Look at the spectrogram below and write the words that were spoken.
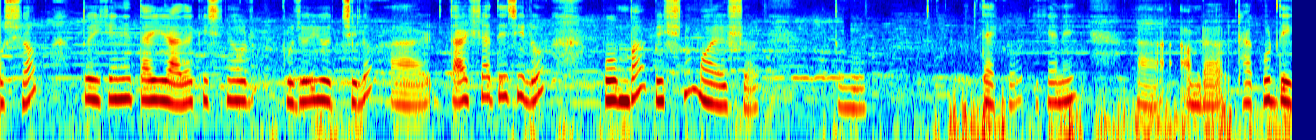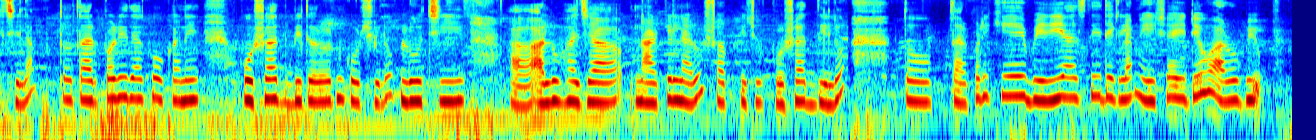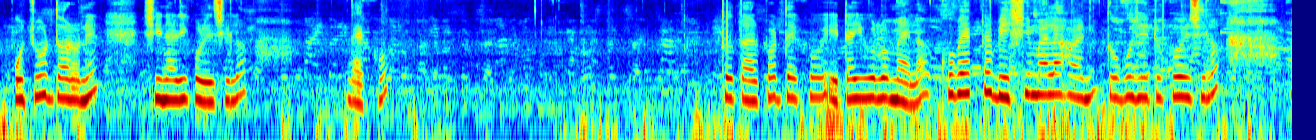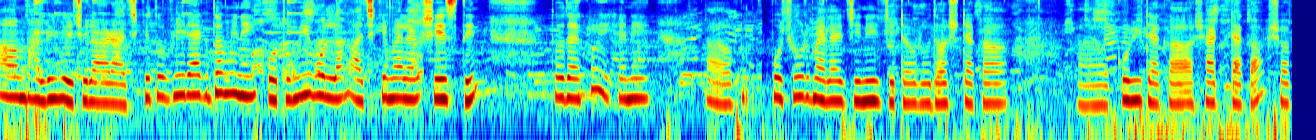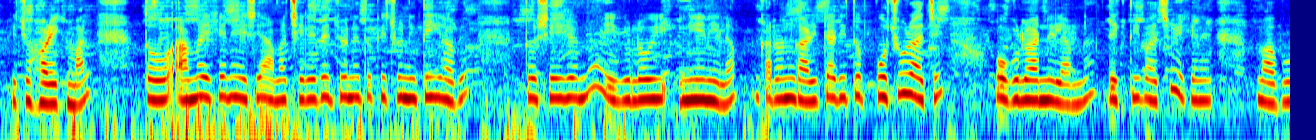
উৎসব। তো এখানে তাই রাধাকৃষ্ণর পুজোই হচ্ছিল। আর তার সাথে ছিল বোম্বা বিষ্ণু মহেশ্বর। তো দেখো, এখানে আমরা ঠাকুর দেখছিলাম। তো তারপরে দেখো, ওখানে প্রসাদ বিতরণ করছিল। লুচি আলু ভাজা, নারকেল নাড়ু সব কিছু প্রসাদ দিল। তো তারপরে খেয়ে বেরিয়ে আসতেই দেখলাম, এই সাইডেও আরও প্রচুর ধরনের সিনারি করেছিল। দেখো। তো তারপর দেখো, এটাই হলো মেলা। খুব একটা বেশি মেলা হয়নি, তবু যেটুকু হয়েছিল ভালোই হয়েছিল। আর আজকে তো ভিড় একদমই নেই। প্রথমেই বললাম আজকে মেলার শেষ দিন। তো দেখো এখানে প্রচুর মেলার জিনিস, যেটা হলো দশ টাকা কুড়ি টাকা, ষাট টাকা সব কিছু হরেক মাল। তো আমরা এখানে এসে, আমার ছেলেদের জন্য তো কিছু নিতেই হবে। তো সেই জন্য এগুলোই নিয়ে নিলাম। কারণ গাড়ি টাড়ি তো প্রচুর আছে। ওগুলো আর নিলাম না। দেখতেই পাচ্ছ এখানে বাবু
